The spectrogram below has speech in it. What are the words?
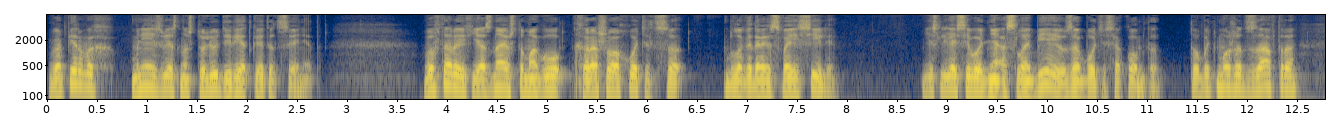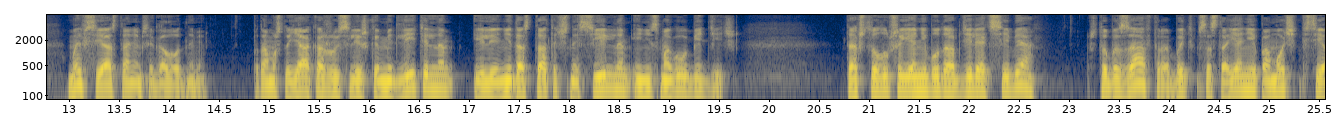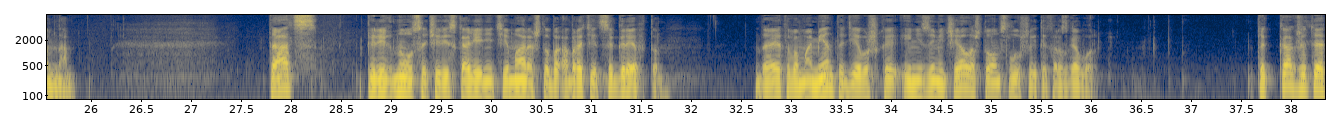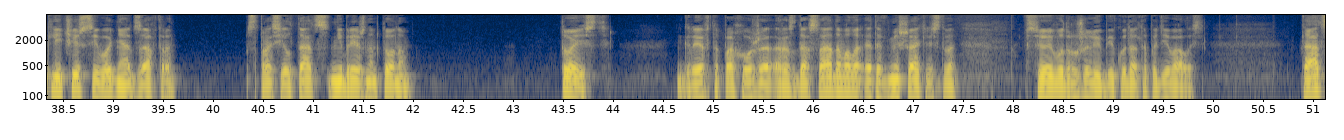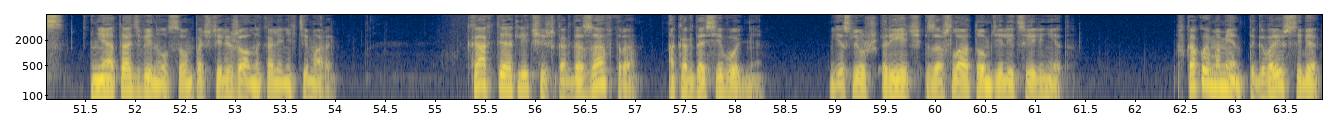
Во-первых, мне известно, что люди редко это ценят. Во-вторых, я знаю, что могу хорошо охотиться благодаря своей силе. Если я сегодня ослабею, заботясь о ком-то, то, быть может, завтра мы все останемся голодными, потому что я окажусь слишком медлительным или недостаточно сильным и не смогу убить дичь. Так что лучше я не буду обделять себя, чтобы завтра быть в состоянии помочь всем нам. Тац перегнулся через колени Тимара, чтобы обратиться к Грефту. До этого момента девушка и не замечала, что он слушает их разговор. «Так как же ты отличишь сегодня от завтра?» — спросил Тац небрежным тоном. «То есть...» Грефта, похоже, раздосадовало это вмешательство. Все его дружелюбие куда-то подевалось. Тац не отодвинулся, он почти лежал на коленях Тимары. «Как ты отличишь, когда завтра, а когда сегодня, если уж речь зашла о том, делиться или нет? В какой момент ты говоришь себе,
